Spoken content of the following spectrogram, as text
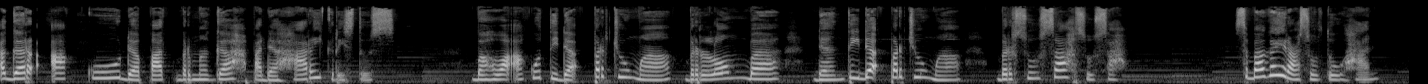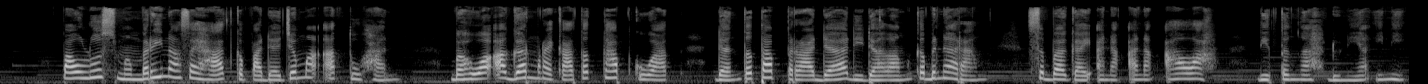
agar aku dapat bermegah pada hari Kristus, bahwa aku tidak percuma berlomba dan tidak percuma bersusah-susah sebagai rasul Tuhan, Paulus memberi nasihat kepada jemaat Tuhan bahwa agar mereka tetap kuat dan tetap berada di dalam kebenaran sebagai anak-anak Allah di tengah dunia ini.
